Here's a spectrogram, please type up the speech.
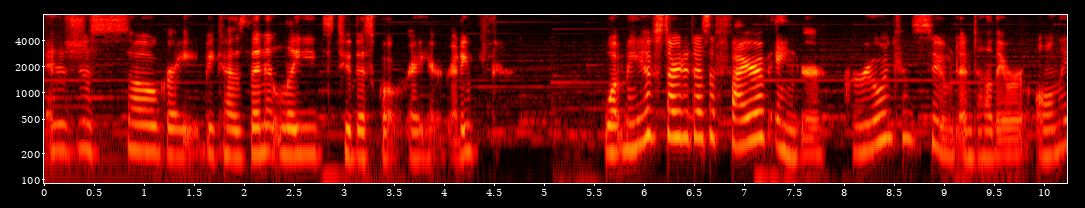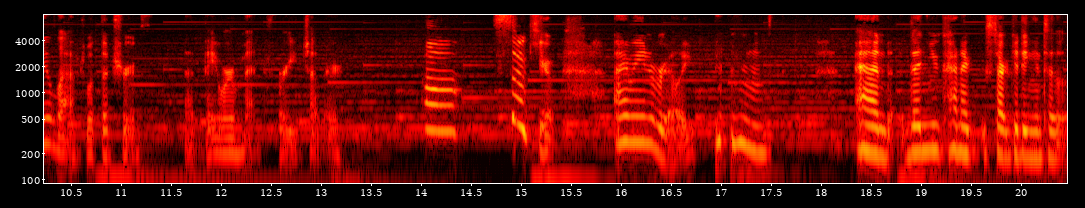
It is just so great because then it leads to this quote right here. Ready? What may have started as a fire of anger grew and consumed until they were only left with the truth that they were meant for each other Oh, so cute. I mean, really. and then you kind of start getting into a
